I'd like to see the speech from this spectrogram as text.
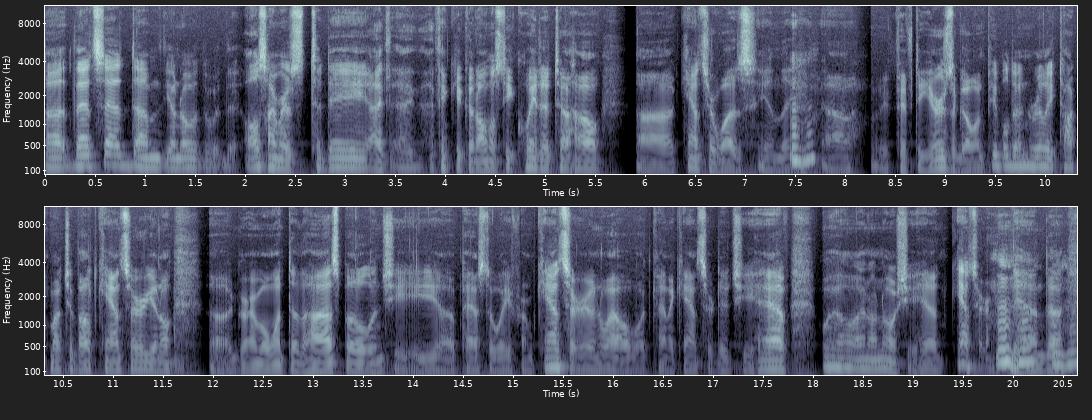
Uh, that said, um, you know, Alzheimer's today, I, I, I, think you could almost equate it to how uh, cancer was in the mm-hmm. uh, 50 years ago, and people didn't really talk much about cancer. You know, uh, grandma went to the hospital and she uh, passed away from cancer. And well, what kind of cancer did she have? Well, I don't know. She had cancer, mm-hmm. and uh, mm-hmm.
